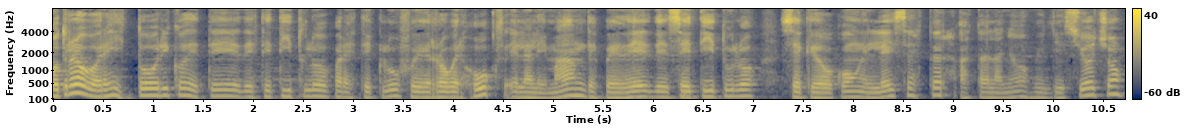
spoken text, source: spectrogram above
Otro jugadores históricos de este, de este título para este club fue Robert Hooks, el alemán. Después de, ese título se quedó con el Leicester hasta el año 2018,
